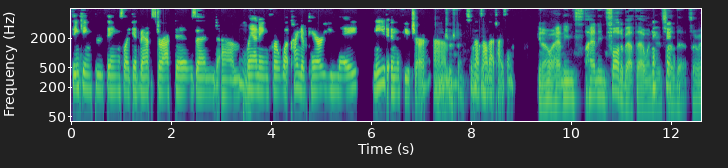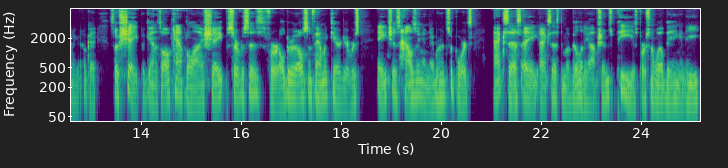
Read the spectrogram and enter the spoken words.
Thinking through things like advanced directives and um, hmm. planning for what kind of care you may need in the future. Um, Interesting. So that's okay. how that ties in. You know, I hadn't even I hadn't even thought about that when you had said that. So anyway, okay. So shape again, it's all capitalized. Shape services for older adults and family caregivers. H is housing and neighborhood supports. Access A access to mobility options. P is personal well-being, and E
